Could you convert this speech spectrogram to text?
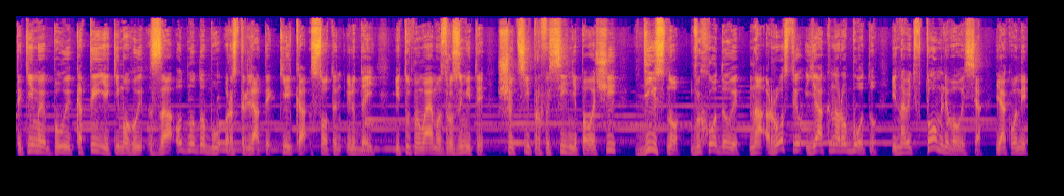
Такими були кати, які могли за одну добу розстріляти кілька сотень людей. І тут ми маємо зрозуміти, що ці професійні палачі дійсно виходили на розстріл як на роботу, і навіть втомлювалися, як вони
